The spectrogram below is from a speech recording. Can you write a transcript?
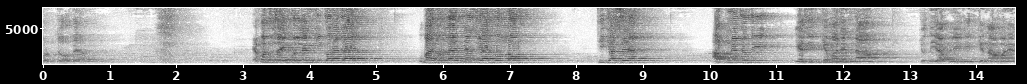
করতে হবে। এখন হুসাইন বললেন, কি করা যায়? উবায়দুল্লাহ ইবনে জিয়াদ বলল, ঠিক আছে, আপনি যদি ইয়াজিদকে মানেন না, যদি আপনি ইয়াজিদকে না মানেন,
